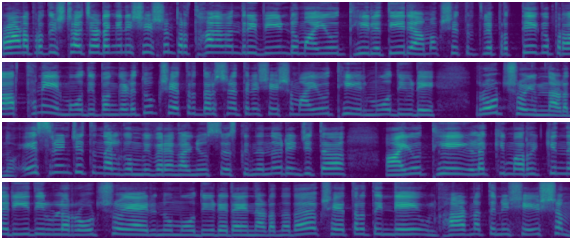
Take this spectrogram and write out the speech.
പ്രാണപ്രതിഷ്ഠാ ചടങ്ങിന് ശേഷം പ്രധാനമന്ത്രി വീണ്ടും അയോധ്യയിലെത്തി. രാമക്ഷേത്രത്തിലെ പ്രത്യേക പ്രാർത്ഥനയിൽ മോദി പങ്കെടുത്തു. ക്ഷേത്ര ദർശനത്തിന് ശേഷം അയോധ്യയിൽ മോദിയുടെ റോഡ് ഷോയും നടന്നു. എസ് രഞ്ജിത്ത് നൽകും വിവരങ്ങൾ ന്യൂസ് ഡെസ്കിൽ നിന്നും. രഞ്ജിത്ത് അയോധ്യയെ ഇളക്കി മറിക്കുന്ന രീതിയിലുള്ള റോഡ് ഷോ ആയിരുന്നു മോദിയുടേതായി നടന്നത്. ക്ഷേത്രത്തിന്റെ ഉദ്ഘാടനത്തിന് ശേഷം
